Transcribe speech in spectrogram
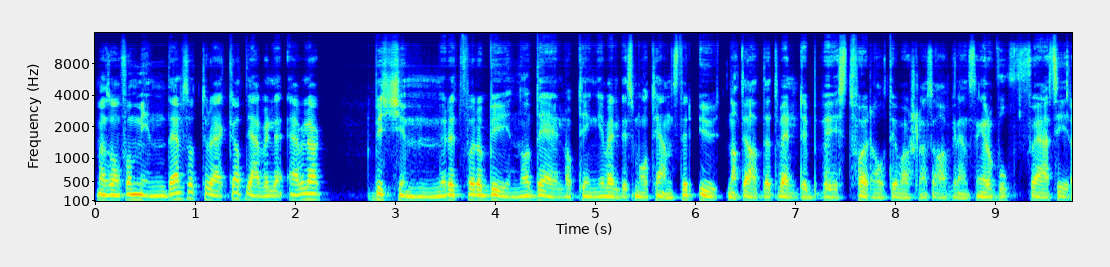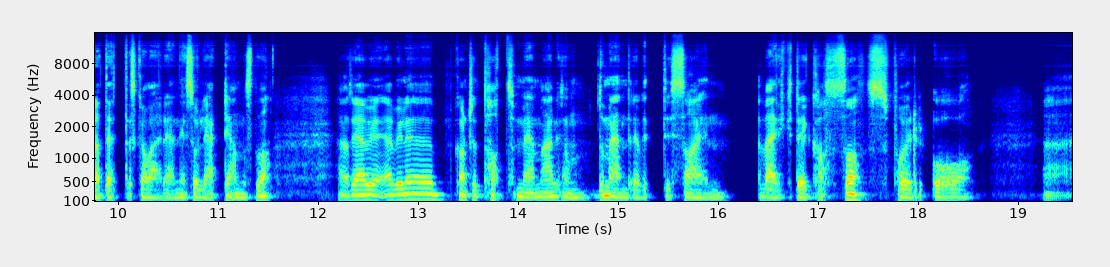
Men sånn for min del så tror jeg ikke at jeg ville, jeg ville vært bekymret for å begynne å dele opp ting i veldig små tjenester uten at jeg hadde et veldig bevisst forhold til hva slags avgrensninger og hvorfor jeg sier at dette skal være en isolert tjeneste. da. Altså jeg, jeg ville kanskje tatt med meg liksom domendrevet design verktøykassa for å eh,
